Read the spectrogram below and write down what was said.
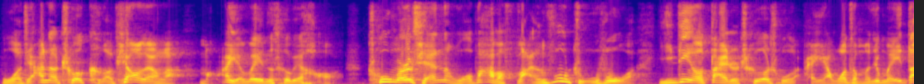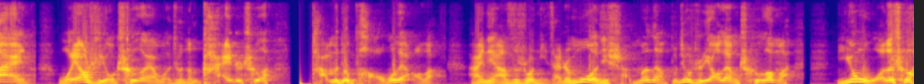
我家那车可漂亮了，马也喂得特别好。出门前呢，我爸爸反复嘱咐我，一定要带着车出来。哎呀，我怎么就没带呢？我要是有车呀，我就能开着车。”他们就跑不了了。埃尼阿斯说：“你在这磨叽什么呢？不就是要辆车吗？你用我的车，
